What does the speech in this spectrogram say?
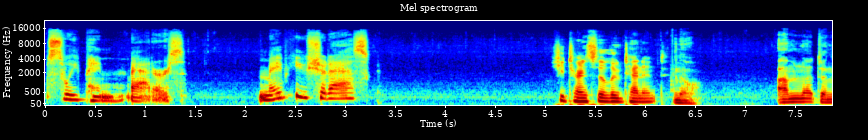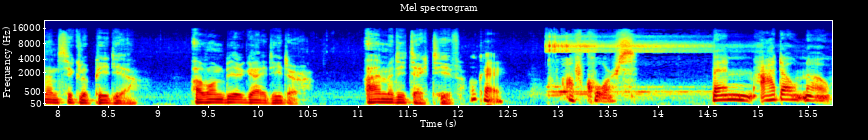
sweeping matters. Maybe you should ask. She turns to the lieutenant. No. I'm not an encyclopedia. I won't be a guide either. I'm a detective. Okay. Of course. Then I don't know.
